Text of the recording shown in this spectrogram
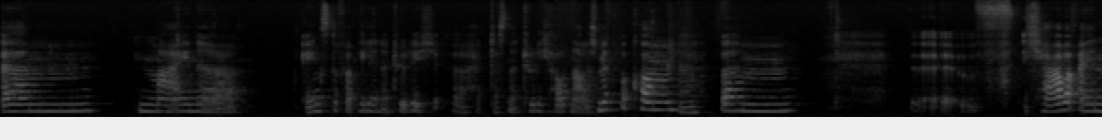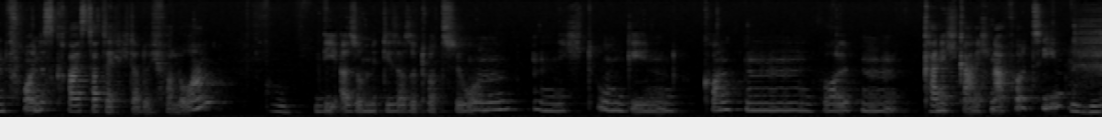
Ähm, meine engste Familie natürlich äh, hat das natürlich hautnah alles mitbekommen. Ähm, äh, ich habe einen Freundeskreis tatsächlich dadurch verloren, die also mit dieser Situation nicht umgehen konnten, wollten, kann ich gar nicht nachvollziehen. Mhm.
